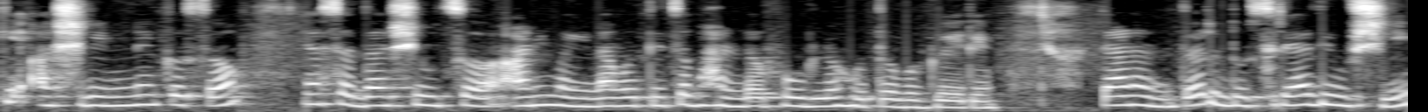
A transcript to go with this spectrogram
की अश्विनने कसं या सदाशिवचं आणि मैनावतीचं भांडं फोडलं होतं वगैरे. त्यानंतर दुसऱ्या दिवशी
